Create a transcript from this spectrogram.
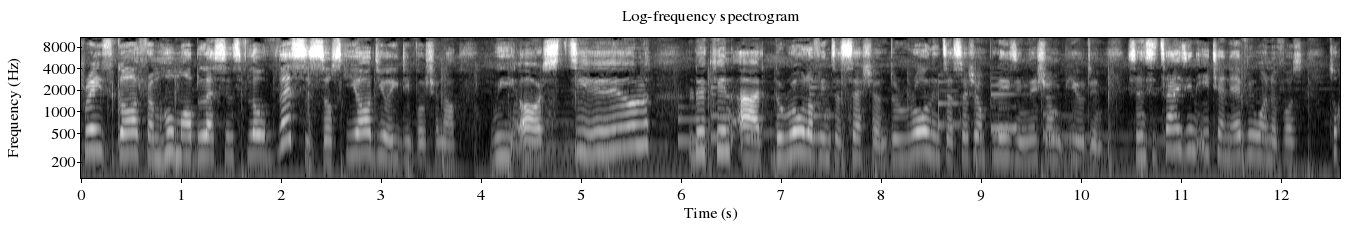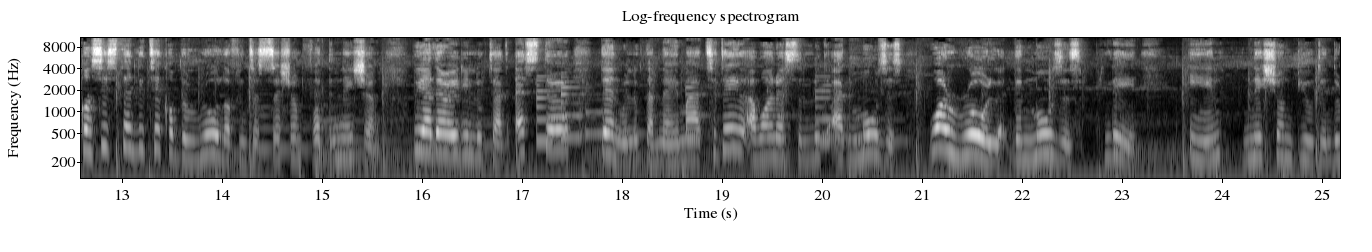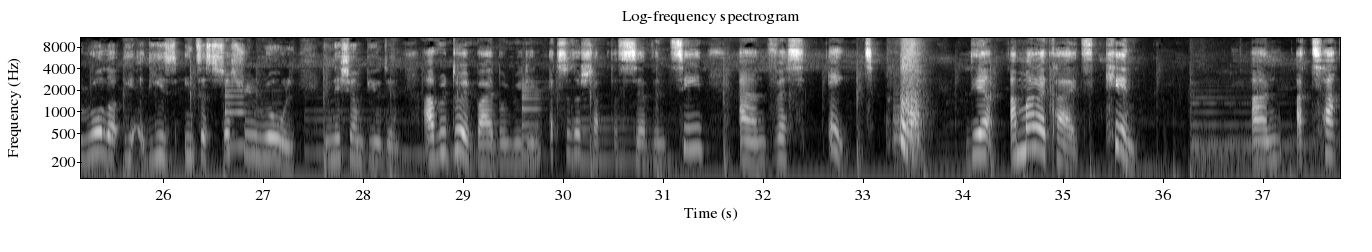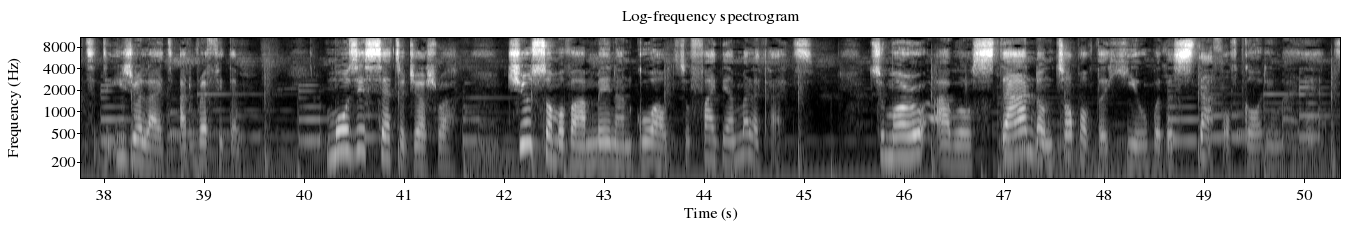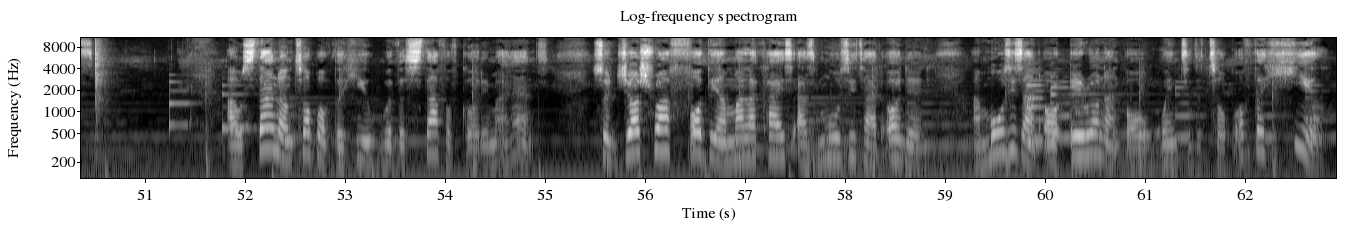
Praise God from whom all blessings flow. This is Soski Audio e Devotional. We are still looking at the role of intercession, the role intercession plays in nation building, sensitizing each and every one of us to consistently take up the role of intercession for the nation. We had already looked at Esther, then we looked at Nehemiah. Today, I want us to look at Moses. What role did Moses play in nation building, the role of his intercessory role in nation building. I will do a Bible reading, Exodus chapter 17 and verse 8. The Amalekites came and attacked the Israelites at Rephidim. Moses said to Joshua, Choose some of our men and go out to fight the Amalekites. Tomorrow I will stand on top of the hill with the staff of God in my hands. I will stand on top of the hill with the staff of God in my hands. So Joshua fought the Amalekites as Moses had ordered, and Moses and all Aaron and all went to the top of the hill.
